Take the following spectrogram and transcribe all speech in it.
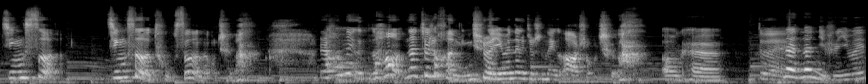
金色的、金色土色的那种车，然后那个然后那这就很明确了，因为那个就是那个二手车。OK，对，那那你是因为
